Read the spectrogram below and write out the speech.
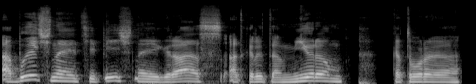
обычная, типичная игра с открытым миром, которая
